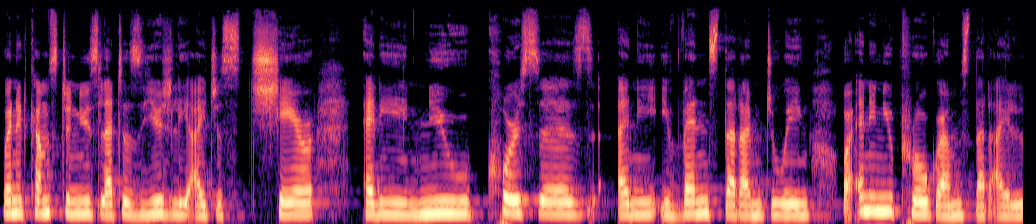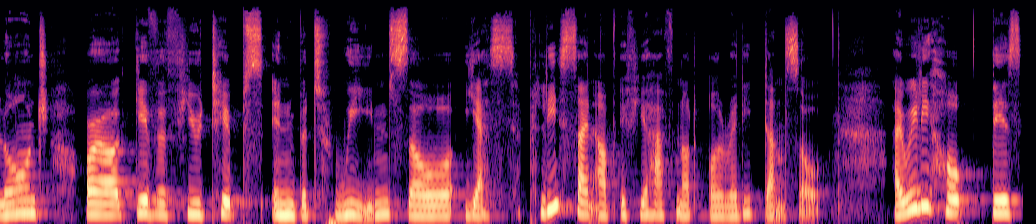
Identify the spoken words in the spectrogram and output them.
when it comes to newsletters. Usually I just share any new courses, any events that I'm doing, or any new programs that I launch, or give a few tips in between. So, yes, please sign up if you have not already done so. I really hope this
